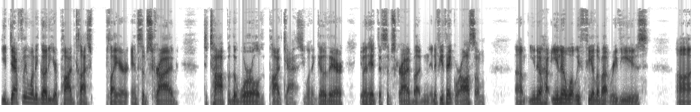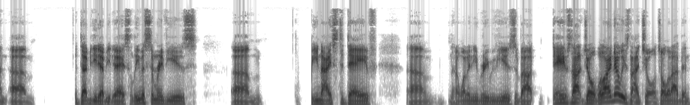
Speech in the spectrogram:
you definitely want to go to your podcast player and subscribe to Top of the World podcast. You want to go there. You want to hit the subscribe button. And if you think we're awesome, um, you know how you know what we feel about reviews on um, WDW Today. So leave us some reviews. Um, be nice to Dave. Um, I don't want any reviews about Dave's not Joel. Well, I know he's not Joel. Joel and I've been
